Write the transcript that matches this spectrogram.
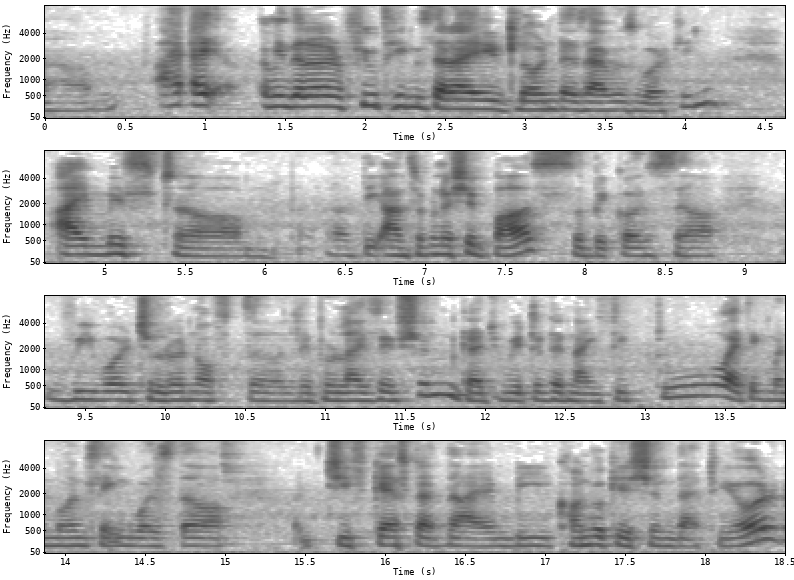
um, I, I, I mean there are a few things that I learned as I was working. I missed um, uh, the entrepreneurship bus because uh, we were children of the liberalization. Graduated in '92. I think Manmohan Singh was the chief guest at the IIMB convocation that year,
